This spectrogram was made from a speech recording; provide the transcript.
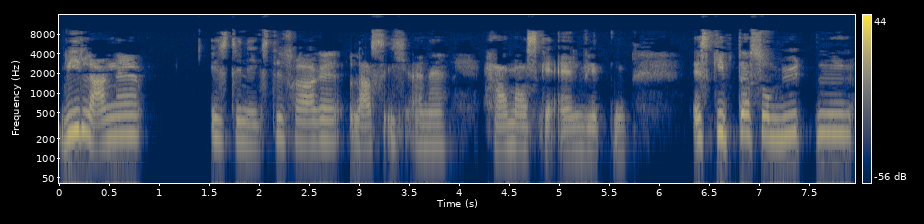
Wie lange ist die nächste Frage, lasse ich eine Haarmaske einwirken? Es gibt da so Mythen,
